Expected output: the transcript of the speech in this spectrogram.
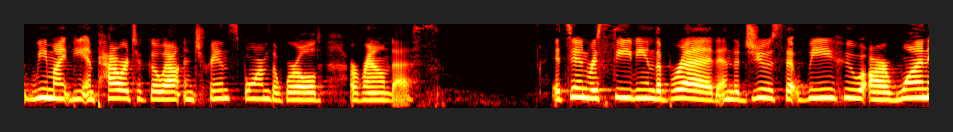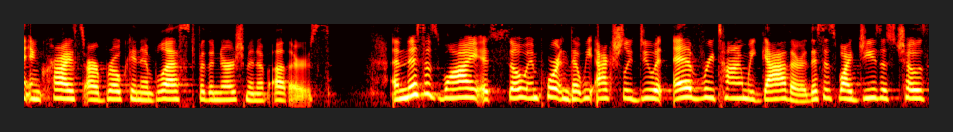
we might be empowered to go out and transform the world around us. It's in receiving the bread and the juice that we who are one in Christ are broken and blessed for the nourishment of others. And this is why it's so important that we actually do it every time we gather. This is why Jesus chose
